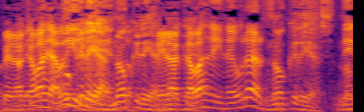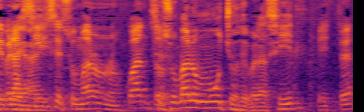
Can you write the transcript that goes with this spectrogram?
pero acabas de No abrir. creas, no creas. Pero no acabas creas. de inaugurarse. No creas. no De creas. Brasil se sumaron unos cuantos. Se sumaron muchos de Brasil. ¿Viste?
